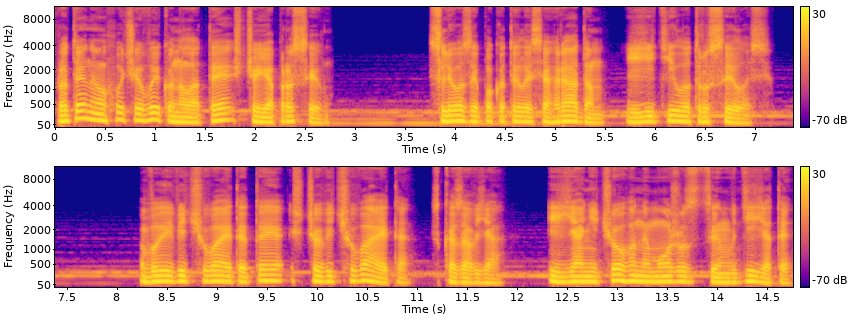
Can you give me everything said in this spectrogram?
Проте неохоче виконала те, що я просив. Сльози покотилися градом, її тіло трусилось. Ви відчуваєте те, що відчуваєте, сказав я, і я нічого не можу з цим вдіяти.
